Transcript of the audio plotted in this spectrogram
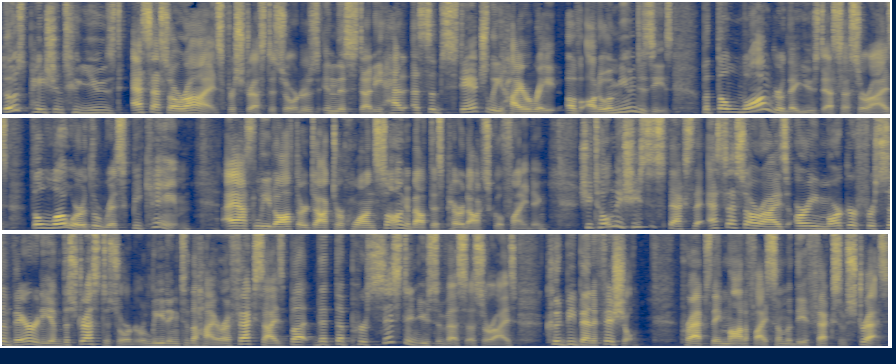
Those patients who used SSRIs for stress disorders in this study had a substantially higher rate of autoimmune disease, but the longer they used SSRIs, the lower the risk became. I asked lead author Dr. Huan Song about this paradoxical finding. She told me she suspects that SSRIs are a marker for severity of the stress disorder, leading to the higher effect size, but that the persistent use of SSRIs could be beneficial. Perhaps they modify some of the effects of stress.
